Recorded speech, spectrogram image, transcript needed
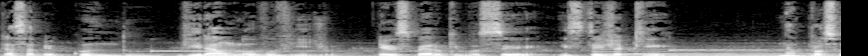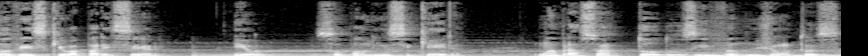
para saber quando virá um novo vídeo. Eu espero que você esteja aqui na próxima vez que eu aparecer. Eu sou Paulinho Siqueira. Um abraço a todos e vamos juntos!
